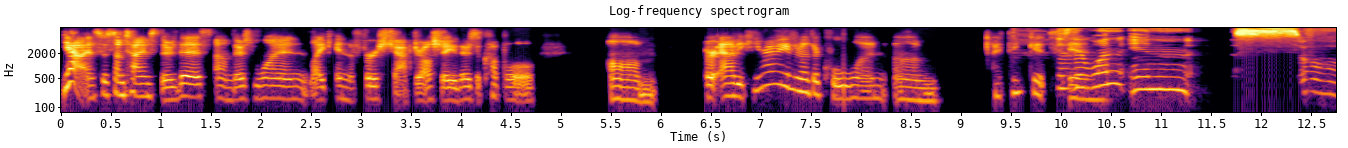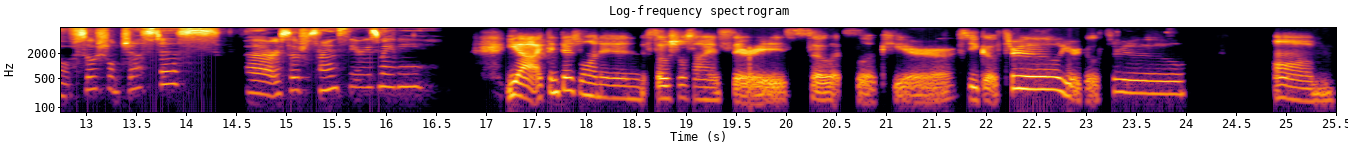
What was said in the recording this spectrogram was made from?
yeah and so sometimes they're this um there's one like in the first chapter i'll show you there's a couple um or abby can you write me another cool one um i think it's Is there one in oh, social justice uh, or social science theories, maybe? Yeah, I think there's one in social science theories. So let's look here. So you go through, you go through. Um,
